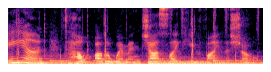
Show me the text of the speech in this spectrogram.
and to help other women just like you find the show.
